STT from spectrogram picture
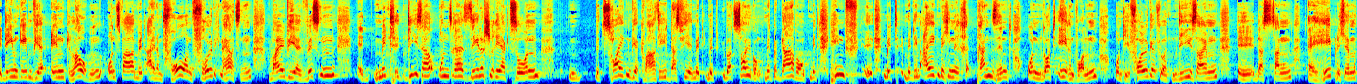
dem geben wir in Glauben und zwar mit einem frohen, fröhlichen Herzen, weil wir wissen, äh, mit dieser unserer seelischen Reaktion bezeugen wir quasi, dass wir mit, mit Überzeugung, mit Begabung, mit, Hinf mit, mit dem Eigentlichen dran sind und Gott ehren wollen. Und die Folge wird die sein, äh, dass dann erhebliche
